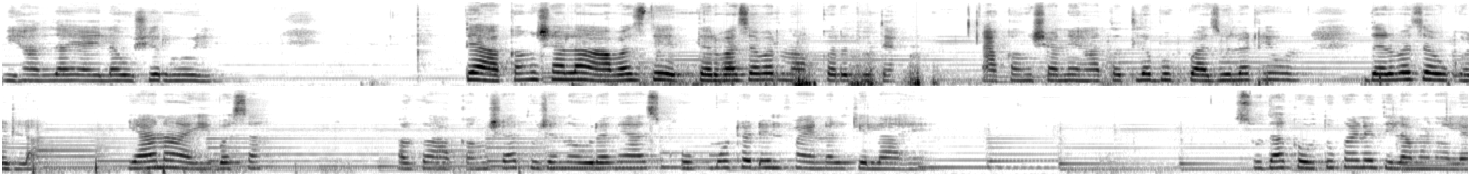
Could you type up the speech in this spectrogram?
विहानला यायला उशीर होईल. त्या आकांक्षाला आवाज देत दरवाजावर नॉक करत होत्या. आकांक्षाने हातातलं बुक बाजूला ठेवून दरवाजा उघडला. या ना आई बसा. अगं आकांक्षा तुझ्या नवऱ्याने आज खूप मोठं डील फायनल केलं आहे. सुधा कौतुकाने तिला म्हणाल्या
